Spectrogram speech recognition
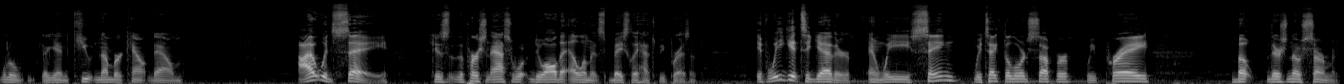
little, again, cute number countdown. I would say, because the person asked, what- do all the elements basically have to be present? If we get together and we sing, we take the Lord's Supper, we pray, but there's no sermon,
